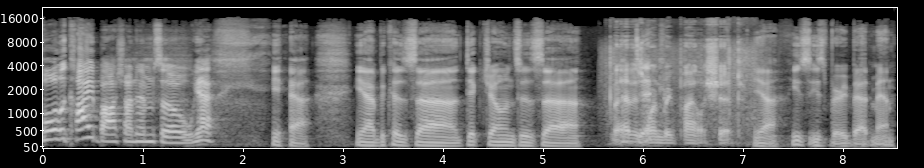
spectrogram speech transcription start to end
pulled a kibosh on him. So yeah. yeah, yeah, because uh, Dick Jones is uh, That is Dick. one big pile of shit. yeah, he's he's a very bad man.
